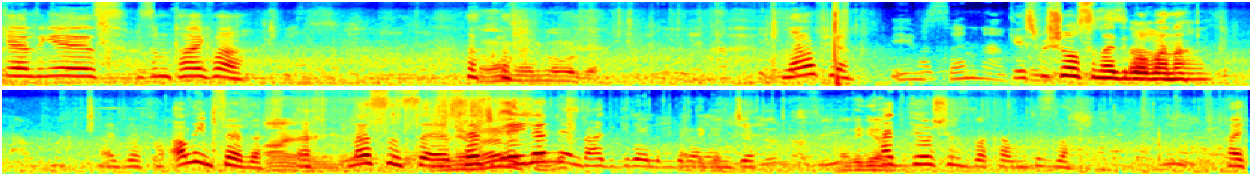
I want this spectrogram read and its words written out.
geldiniz bizim tayfa. Tamam elma orada. Ne yapıyorsun? İyiyim sen ne yapıyorsun? Geçmiş olsun hadi Sağ babana. ol. Hadi bakalım. Alayım Serdar. Nasılsın Ser- Selçuk? Eğlenmeyin de hadi girelim bir an önce. Hadi gel. Hadi görüşürüz bakalım kızlar. Hadi.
